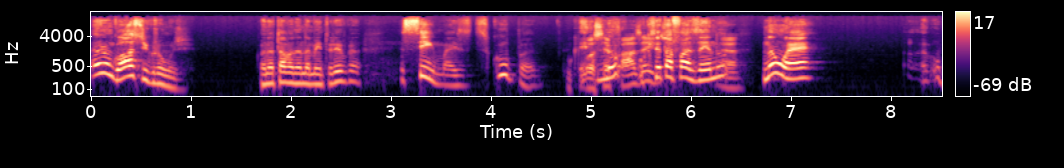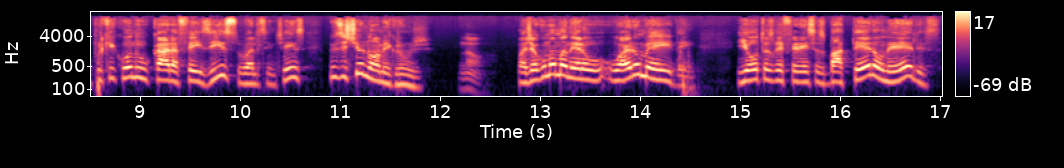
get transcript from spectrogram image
Eu não gosto de grunge. Quando eu tava dando a mentoria, eu sim, mas desculpa. O que você não- faz o é que você isso. tá fazendo É. não é. Porque quando o cara fez isso, o Alice in Chains, não existia o nome grunge. Não. Mas de alguma maneira o, o Iron Maiden e outras referências bateram neles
